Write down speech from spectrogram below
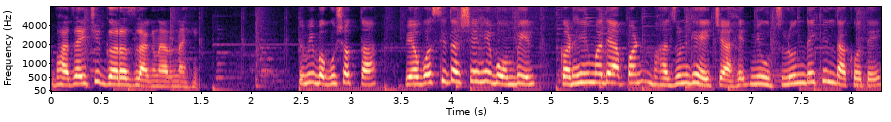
भाजायची गरज लागणार नाही. तुम्ही बघू शकता व्यवस्थित असे हे बोंबील कढईमध्ये आपण भाजून घ्यायचे आहेत. मी उचलून देखील दाखवते.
